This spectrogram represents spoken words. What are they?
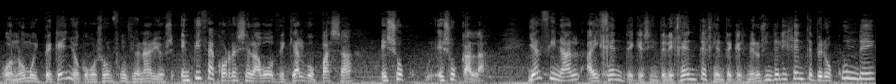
o no muy pequeño, como son funcionarios, empieza a correrse la voz de que algo pasa, eso, eso cala. Y al final hay gente que es inteligente, gente que es menos inteligente, pero cunde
